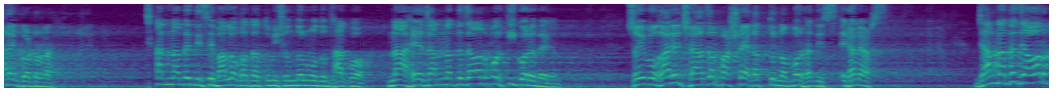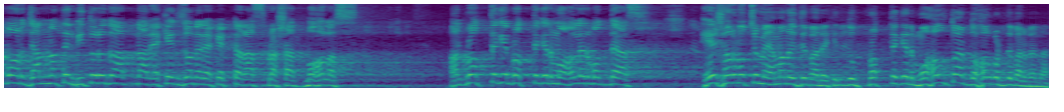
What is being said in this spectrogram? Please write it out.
আরেক ঘটনা। জান্নাতে দিছে ভালো কথা তুমি সুন্দর মতো থাকো। না হে জান্নাতে যাওয়ার পর কি করে দেখেন? সই বুখারি ছয় হাজার পাঁচশো একাত্তর নম্বর হাদিস এখানে আসছে। জান্নাতে যাওয়ার পর জান্নাতের ভিতরে তো আপনার এক একজনের এক একটা রাজপ্রাসাদ মহল আছে। আর প্রত্যেকে প্রত্যেকের মহলের মধ্যে আছে। হে সর্বোচ্চ মেহমান হইতে পারে কিন্তু প্রত্যেকের মহল তো আর দখল করতে পারবে না।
